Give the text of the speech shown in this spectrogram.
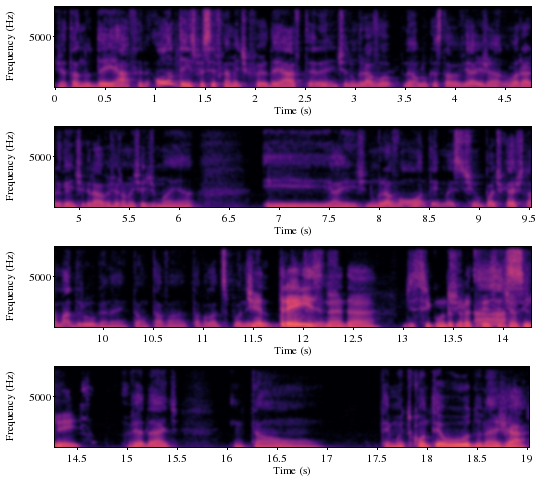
já tá no day after. Ontem, especificamente, que foi o day after, a gente não gravou, né? O Lucas estava viajando. O horário que a gente grava geralmente é de manhã. E aí a gente não gravou ontem, mas tinha um podcast da madruga, né? Então tava, tava lá disponível. Tinha três, né? Da, de segunda para terça ah, tinha sim, três. Verdade. Então tem muito conteúdo, né? Já.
